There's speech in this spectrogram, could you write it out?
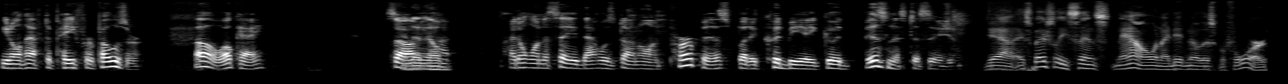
You don't have to pay for Poser. Oh, okay. So I mean, I, I don't want to say that was done on purpose, but it could be a good business decision. Yeah, especially since now, when I didn't know this before,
